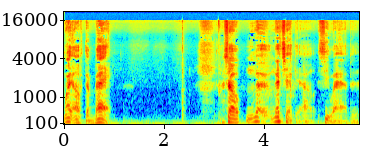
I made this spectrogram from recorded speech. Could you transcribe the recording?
Right off the bat. So let's check it out. See what happens.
